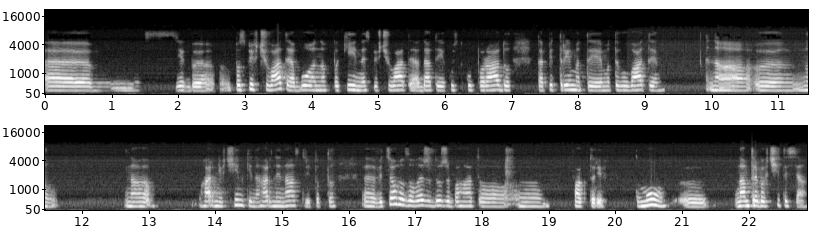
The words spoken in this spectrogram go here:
е, якби, поспівчувати або навпаки не співчувати, а дати якусь таку пораду та підтримати, мотивувати на, е, ну, на гарні вчинки, на гарний настрій. Тобто е, від цього залежить дуже багато е, факторів. Тому е, нам треба вчитися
